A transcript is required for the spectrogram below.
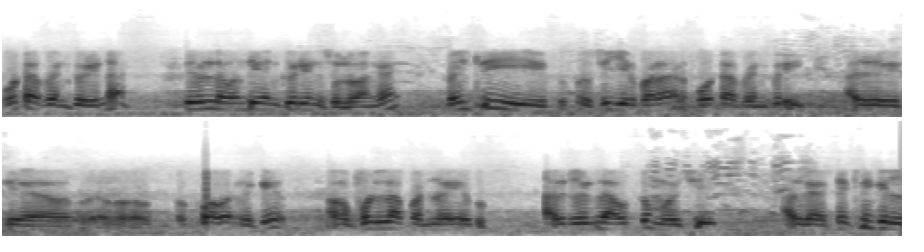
கோர்ட் ஆஃப் என்கொயரினா சிவில்ல வந்து என்கொயரின்னு சொல்லுவாங்க. மிலிட்ரி ப்ரொசீஜர் பிரகாரம் கோர்ட் ஆஃப் என்கொயரி அது பவர் இருக்கு. அவங்க ஃபுல்லாக பண்ண அதுலேருந்து அவுட்கம் வச்சு அதில் டெக்னிக்கல்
